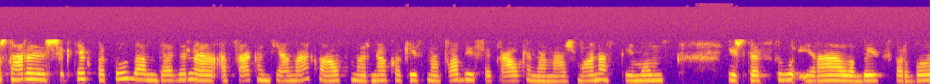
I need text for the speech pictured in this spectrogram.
Aš dar šiek tiek papildant, Dovilę, atsakant į aną klausimą, ar ne, kokiais metodais įtraukiame mes žmonės, tai mums iš tiesų yra labai svarbu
